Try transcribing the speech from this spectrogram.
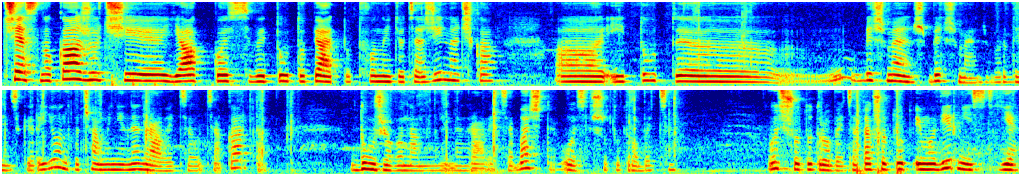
чесно кажучи, якось ви тут опять тут фонить оця жіночка. І тут е, ну, більш-менш, більш-менш Бородинський район, хоча мені не нравиться оця карта. Дуже вона мені не нравиться. Бачите, ось що тут робиться. Ось що тут робиться. Так що тут імовірність є.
